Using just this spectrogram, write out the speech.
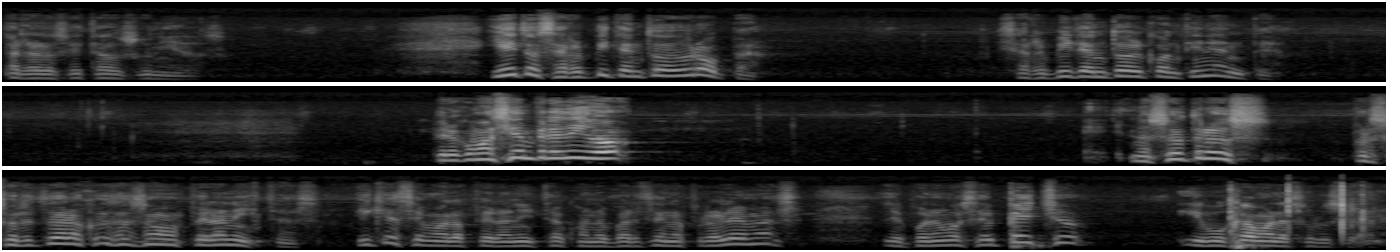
para los Estados Unidos. Y esto se repite en toda Europa, se repite en todo el continente. Pero como siempre digo, nosotros, por sobre todas las cosas, somos peronistas. ¿Y qué hacemos los peronistas cuando aparecen los problemas? Le ponemos el pecho y buscamos las soluciones.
